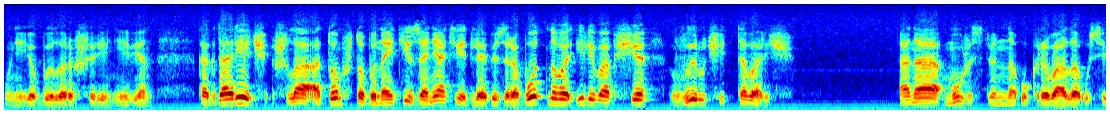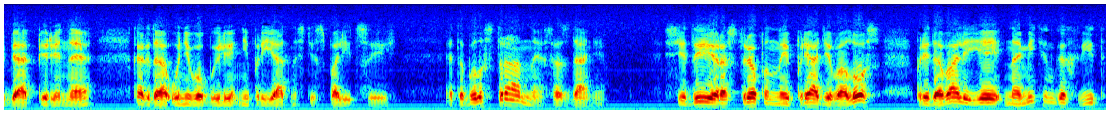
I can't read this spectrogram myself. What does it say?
у нее было расширение вен, когда речь шла о том, чтобы найти занятие для безработного или вообще выручить товарища. Она мужественно укрывала у себя Перене, когда у него были неприятности с полицией. Это было странное создание. Седые растрепанные пряди волос придавали ей на митингах вид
